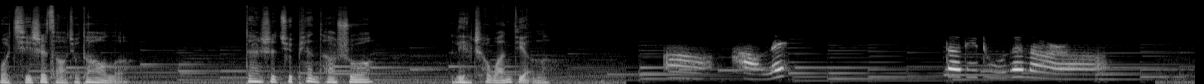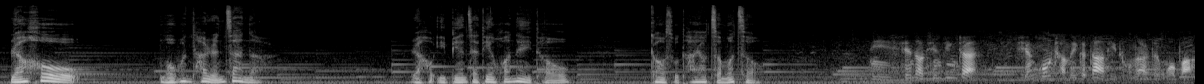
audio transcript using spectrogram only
我其实早就到了，但是却骗他说列车晚点了。哦，好嘞。大地图在哪儿啊？然后我问他人在哪儿，然后一边在电话那头告诉他要怎么走。你先到天津站前广场那个大地图那儿等我吧。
